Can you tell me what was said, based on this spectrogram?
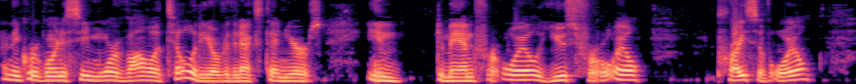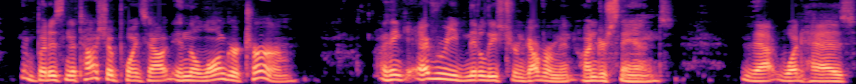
I think we're going to see more volatility over the next 10 years in demand for oil, use for oil, price of oil. But as Natasha points out, in the longer term, I think every Middle Eastern government understands that what has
